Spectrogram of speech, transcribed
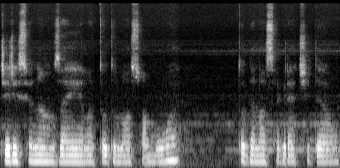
Direcionamos a ela todo o nosso amor, toda a nossa gratidão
